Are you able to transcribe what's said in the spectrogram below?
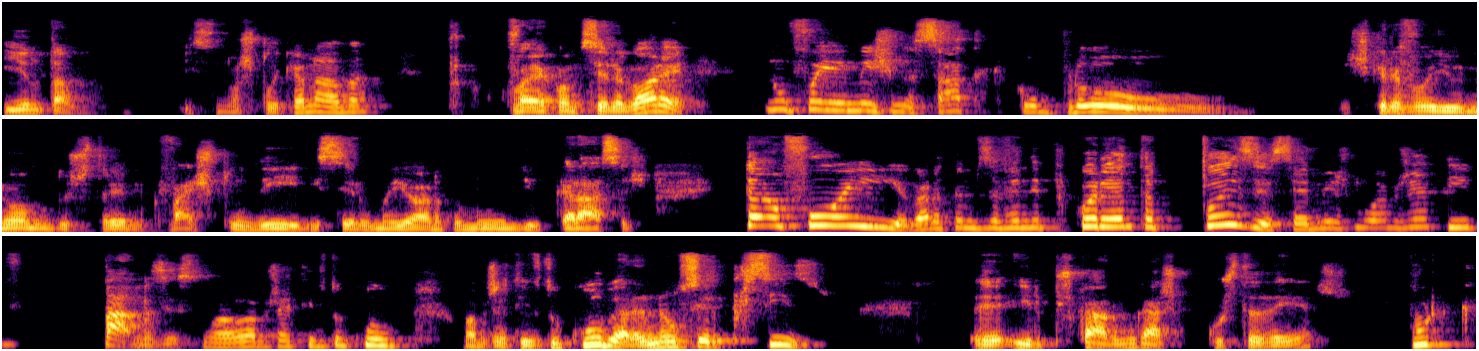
E então, isso não explica nada. Que vai acontecer agora é: não foi a mesma SAD que comprou. Escreveu aí o nome do extremo que vai explodir e ser o maior do mundo e o caraças. Então foi, agora estamos a vender por 40. Pois, esse é mesmo o objetivo. Pá, mas esse não é o objetivo do clube. O objetivo do clube era não ser preciso uh, ir buscar um gajo que custa 10, porque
